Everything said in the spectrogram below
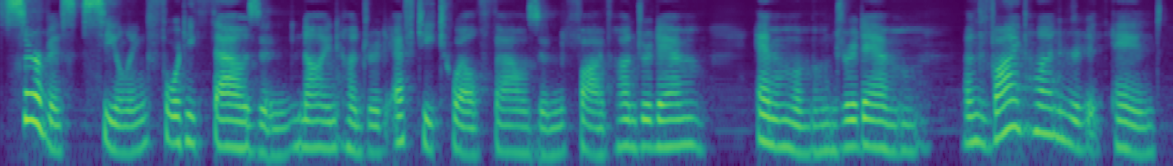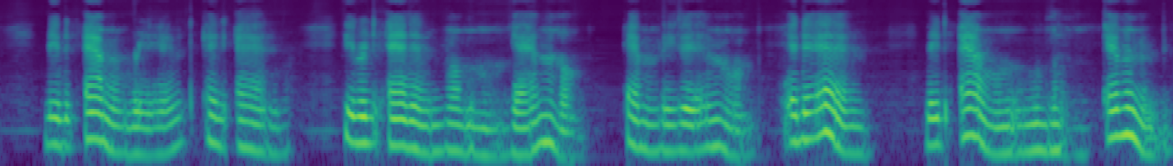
Service ceiling 40,900 FT 12,500 M, M 100 M, and 500 and M and N, N, mid N and M, M, M and N, mid M.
